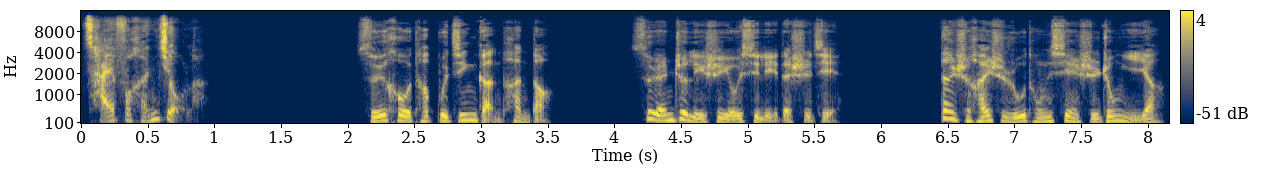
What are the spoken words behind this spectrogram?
财富很久了。随后他不禁感叹道：“虽然这里是游戏里的世界，但是还是如同现实中一样，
